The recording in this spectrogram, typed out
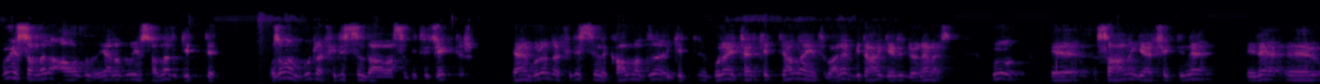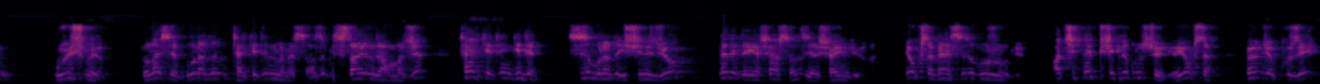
bu insanları aldı ya da bu insanlar gitti. O zaman burada Filistin davası bitecektir. Yani burada Filistinli kalmadığı, gitti, burayı terk ettiği andan itibaren bir daha geri dönemez. Bu e, sahanın gerçekliğine ile e, uyuşmuyor. Dolayısıyla buranın terk edilmemesi lazım. İsrail'in de amacı terk edin gidin. Sizin burada işiniz yok. Nerede yaşarsanız yaşayın diyorlar. Yoksa ben sizi vururum diyor. Açık net bir şekilde bunu söylüyor. Yoksa önce kuzey,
